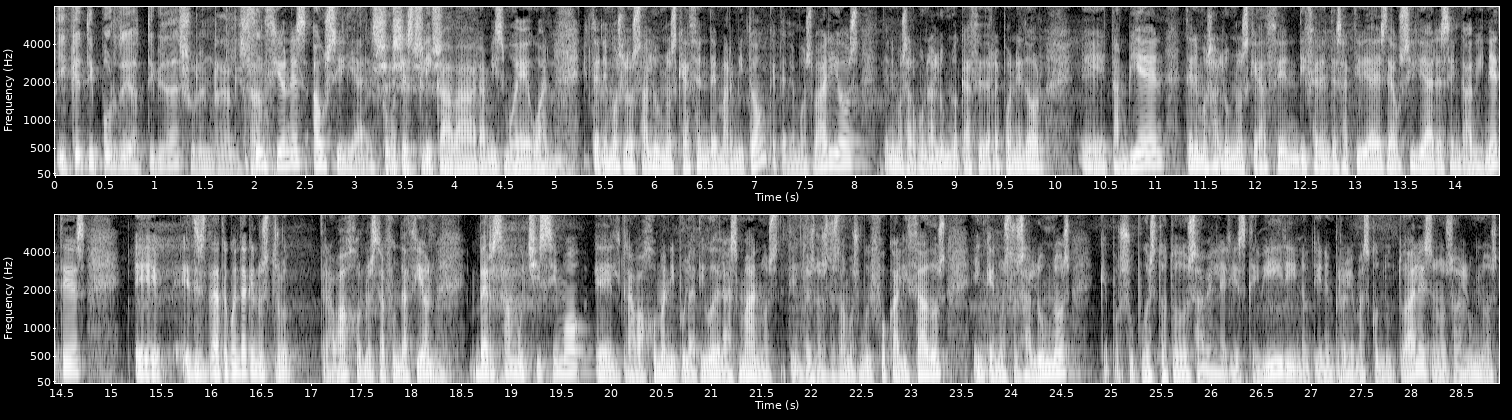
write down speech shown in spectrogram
¿Y qué tipos de actividades suelen realizar? Funciones auxiliares, como te explicaba ahora mismo Ewan. Tenemos los alumnos que hacen de marmitón, que tenemos varios, tenemos algún alumno que hace de reponedor eh, también, tenemos alumnos que hacen diferentes actividades de auxiliares en gabinetes. Eh, date cuenta que nuestro trabajo, nuestra fundación, versa muchísimo el trabajo manipulativo de las manos. Entonces, nosotros estamos muy focalizados en que nuestros alumnos, que por supuesto todos saben leer y escribir y no tienen problemas conductuales, son los alumnos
